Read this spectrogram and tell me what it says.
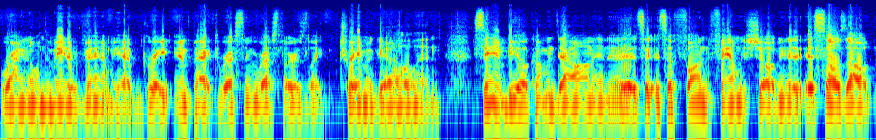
Rhino in the main event. We have great Impact Wrestling wrestlers like Trey Miguel and Sam Beale coming down, and it's a, it's a fun family show. I mean, it, it sells out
